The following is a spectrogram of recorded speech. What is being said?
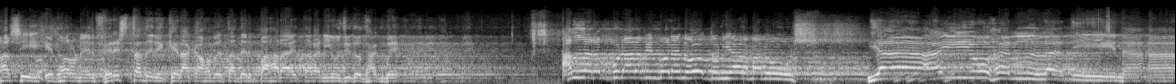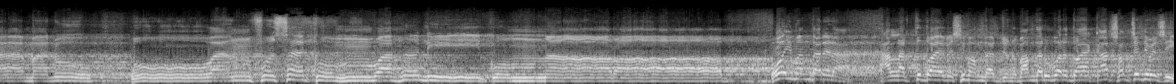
ভাষী এ ধরনের ফেরেস্তাদেরকে রাখা হবে তাদের পাহারায় তারা নিয়োজিত থাকবে। আল্লাহ রাব্বুল আলামিন বলেন, ও দুনিয়ার মানুষ, ইয়া আইয়ুহাল্লাযীনা আমানু آمنوا قوا أنفسكم وأهليكم نارا ও ইমানদারেরা আল্লাহর তো দয়া বেশি বান্দার জন্য বান্দার উপরে দয়া কার সবচেয়ে বেশি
